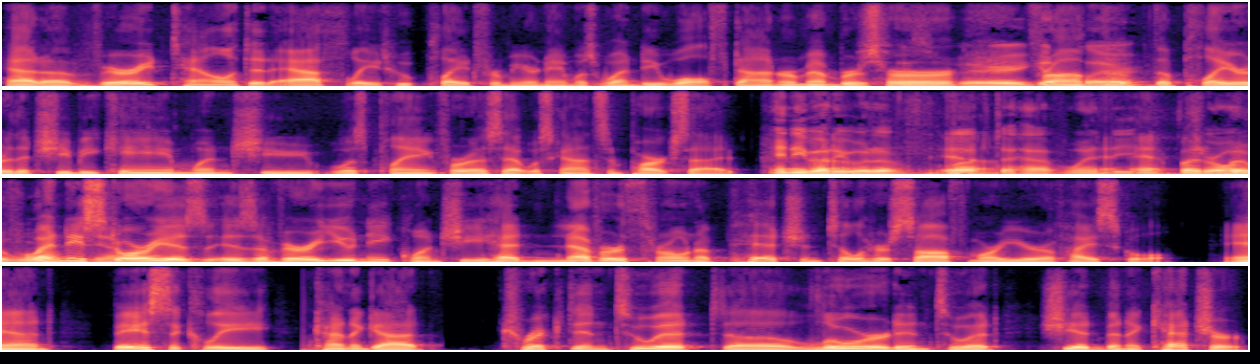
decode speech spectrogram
had a very talented athlete who played for me. Her name was Wendy Wolf. Don remembers her from player. The, the player that she became when she was playing for us at Wisconsin Parkside. Anybody um, would have loved to have Wendy. And, but, but Wendy's story is is a very unique one. She had never thrown a pitch until her sophomore year of high school, and basically kind of got tricked into it, uh, lured into it. She had been a catcher,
